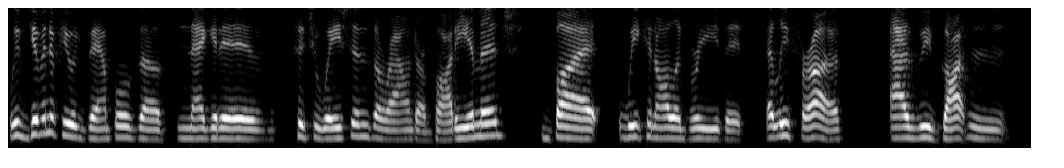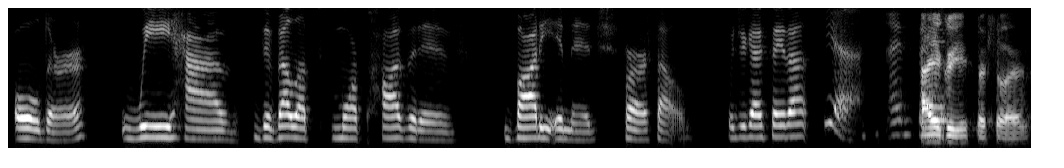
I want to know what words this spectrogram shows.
We've given a few examples of negative situations around our body image, but we can all agree that, at least for us, as we've gotten older, we have developed more positive body image for ourselves. Would you guys say that? Yeah, I'd say. I agree for sure.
